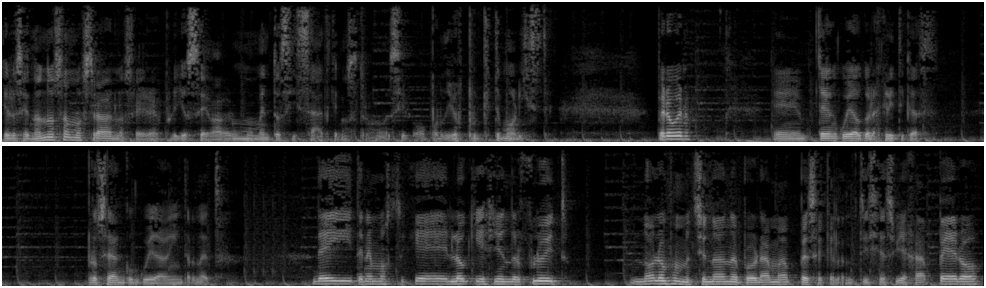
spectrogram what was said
Yo lo sé, no nos han mostrado en los trailers, pero yo sé, va a haber un momento así sad que nosotros vamos a decir, oh por Dios, ¿por qué te moriste? Pero bueno, eh, tengan cuidado con las críticas. Procedan con cuidado en internet. De ahí tenemos que Loki es gender fluid. No lo hemos mencionado en el programa, pese a que la noticia es vieja, pero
